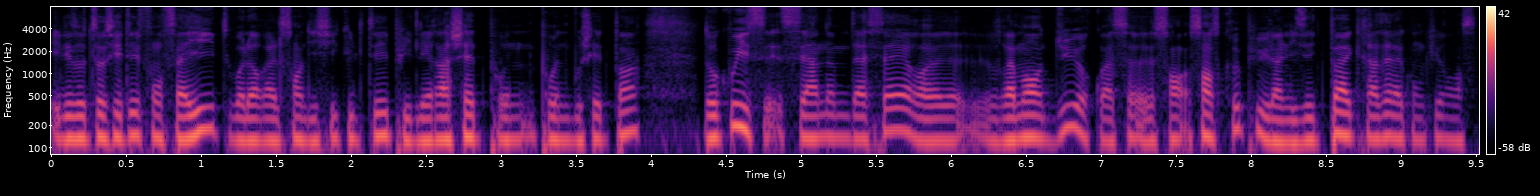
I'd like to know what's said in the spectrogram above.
et les autres sociétés font faillite ou alors elles sont en difficulté puis ils les rachètent pour une, pour une bouchée de pain. Donc oui, c'est un homme d'affaires euh, vraiment dur, quoi, sans, sans scrupule. Hein, il n'hésite pas à écraser la concurrence.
